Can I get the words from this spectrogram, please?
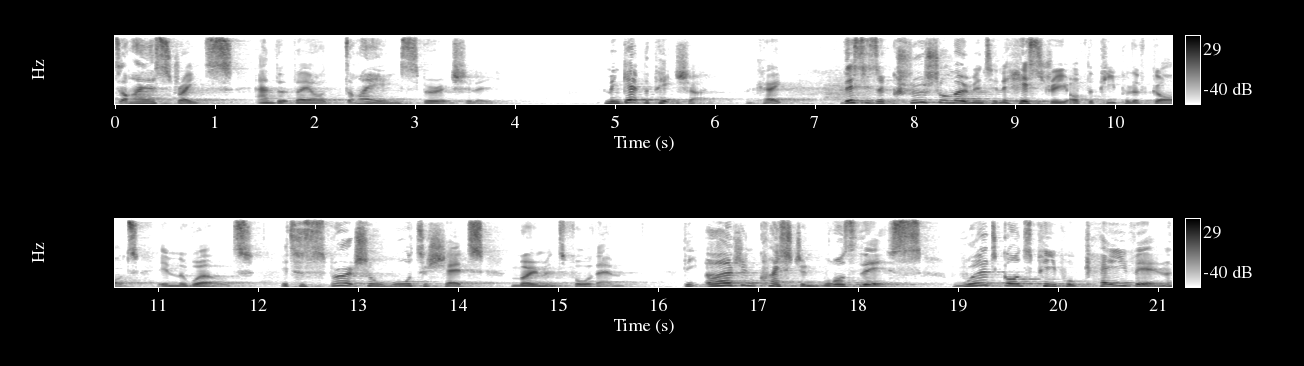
dire straits and that they are dying spiritually. I mean, get the picture, okay? This is a crucial moment in the history of the people of God in the world. It's a spiritual watershed moment for them. The urgent question was this Would God's people cave in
